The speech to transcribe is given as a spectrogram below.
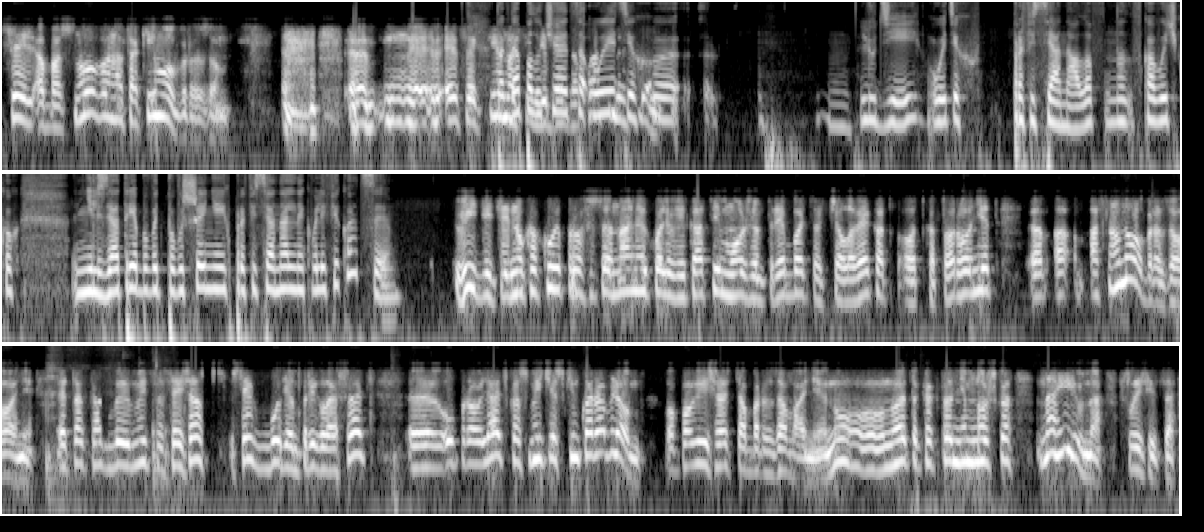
цель обоснована таким образом? Тогда получается у этих людей, у этих профессионалов, в кавычках, нельзя требовать повышения их профессиональной квалификации? Видите, ну какую профессиональную квалификацию можем требовать от человека, от, от которого нет э, а, основного образования? Это как бы мы сейчас всех будем приглашать э, управлять космическим кораблем, повышать образование. Ну, ну это как-то немножко наивно слышится.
